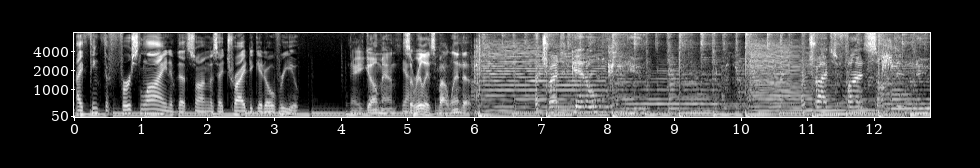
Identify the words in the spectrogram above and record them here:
I think the first line of that song is I tried to get over you. There you go, man. Yeah. So really, it's about Linda. I tried to get over you. I tried to find something new.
